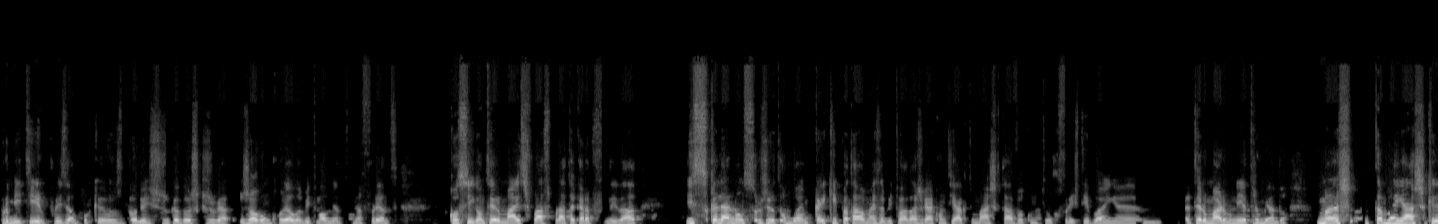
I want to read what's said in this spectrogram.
permitir, por exemplo, que os dois jogadores que joga, jogam com ele habitualmente na frente consigam ter mais espaço para atacar a profundidade isso se calhar não surgiu tão bem porque a equipa estava mais habituada a jogar com o Tiago Tomás, que estava, como tu referiste bem, a, a ter uma harmonia tremenda. Mas também acho que,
